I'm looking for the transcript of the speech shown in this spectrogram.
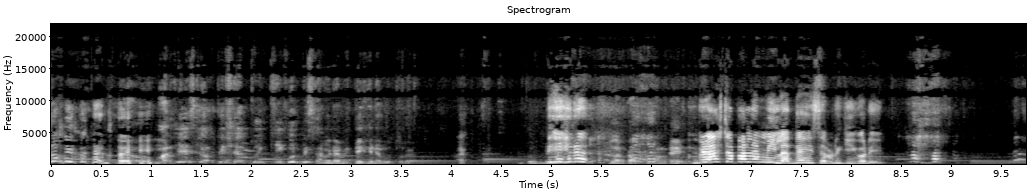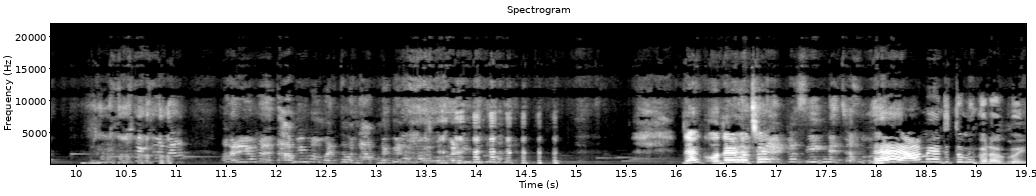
তুমি করে কই? তুই কি করবি আমি দেখে নেব তোরা। ব্রাশটা পারলে মিলা দিয়ে হিসাবে কি করি। যাক, ওদের হচ্ছে হ্যাঁ আমি হচ্ছে তুমি করে কই।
